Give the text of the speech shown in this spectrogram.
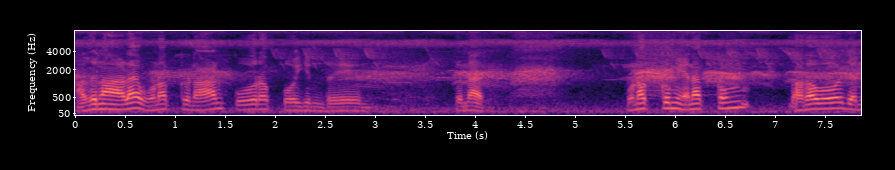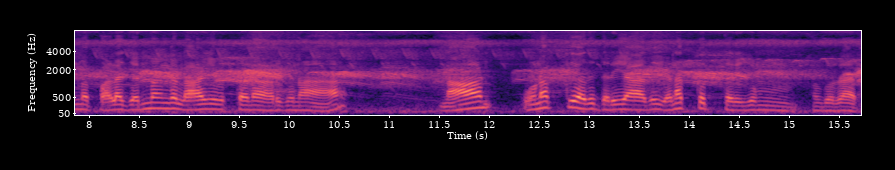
அதனால உனக்கு நான் கூறப் போகின்றேன் சொன்னார். உனக்கும் எனக்கும் பகவோ ஜென்ம பல ஜென்மங்கள் ஆகிவிட்டன அர்ஜுனா. நான் உனக்கு அது தெரியாது எனக்கு தெரியும் சொல்றார்.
